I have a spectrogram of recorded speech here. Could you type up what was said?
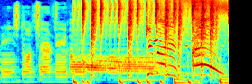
Please don't turn me on. Get money. Oh.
